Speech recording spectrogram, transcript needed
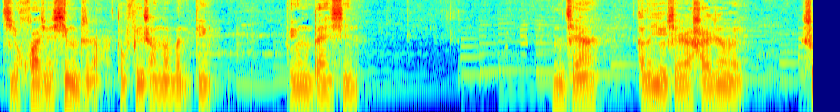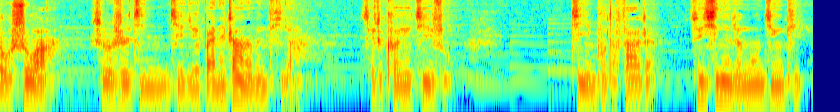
及化学性质啊都非常的稳定，不用担心。目前。可能有些人还认为，手术啊，是不是仅解决白内障的问题啊？随着科学技术进一步的发展，最新的人工晶体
